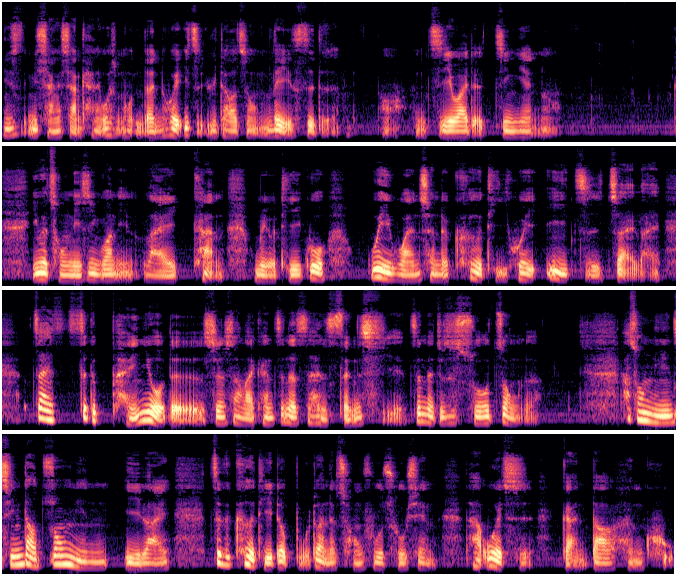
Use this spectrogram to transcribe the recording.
你你想想看，为什么人会一直遇到这种类似的啊很叽歪的经验呢？因为从灵性观点来看，我们有提过，未完成的课题会一直再来，在这个朋友的身上来看，真的是很神奇，真的就是说中了。他从年轻到中年以来，这个课题都不断的重复出现，他为此感到很苦。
